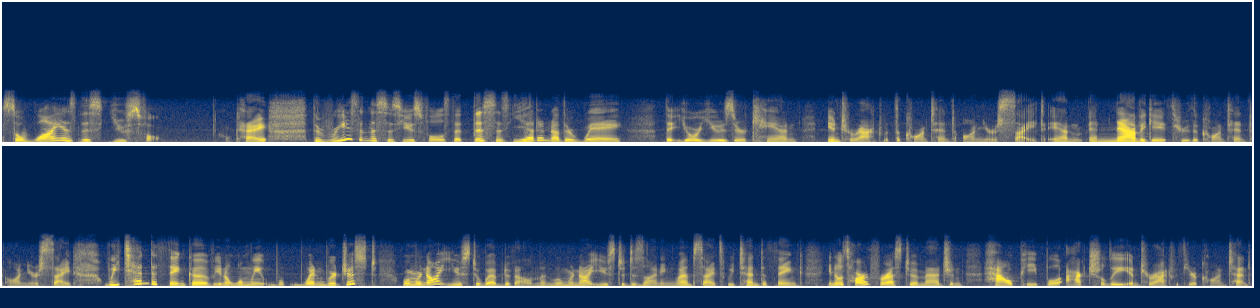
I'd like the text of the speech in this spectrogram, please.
So why is this useful? Okay, the reason this is useful is that this is yet another way that your user can interact with the content on your site and, and navigate through the content on your site. We tend to think of, you know, when we when we're just when we're not used to web development, when we're not used to designing websites, we tend to think, you know, it's hard for us to imagine how people actually interact with your content.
